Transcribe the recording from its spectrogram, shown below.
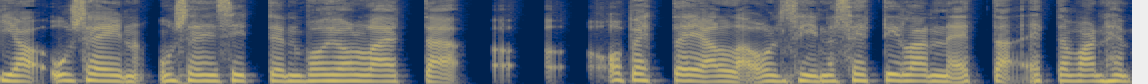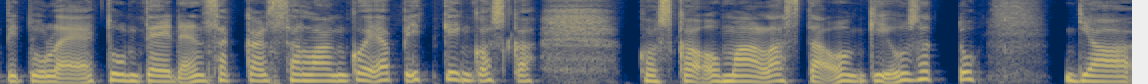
Ja usein, usein sitten voi olla, että opettajalla on siinä se tilanne, että, että vanhempi tulee tunteidensa kanssa lankoja pitkin, koska, koska omaa lasta on kiusattu. Ja,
